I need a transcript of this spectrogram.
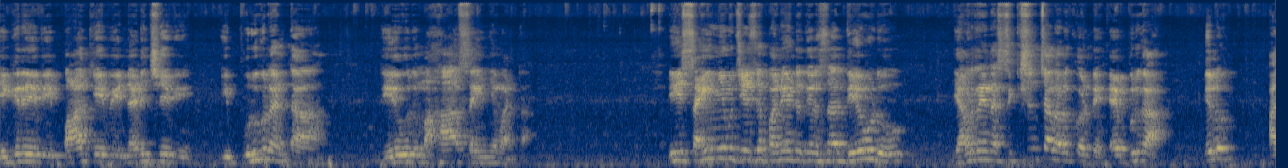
ఎగిరేవి పాకేవి నడిచేవి ఈ పురుగులంట దేవుడు మహాసైన్యం అంట ఈ సైన్యం చేసే పని ఏంటో తెలుసా? దేవుడు ఎవరినైనా శిక్షించాలనుకోండి ఎప్పుడుగా తెలు ఆ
